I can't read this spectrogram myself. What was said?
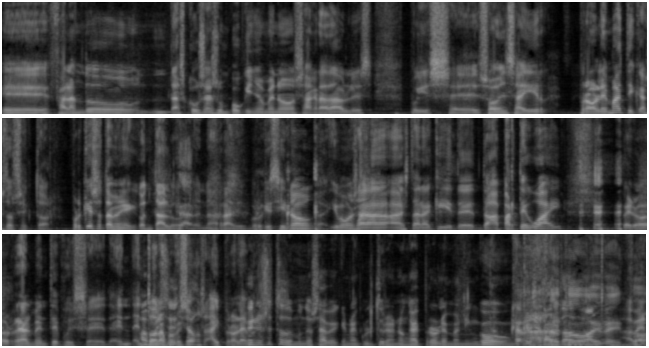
Eh, falando das cousas un pouquiño menos agradables, pois eh, soen sair problemáticas do sector. Porque eso tamén hai que contalo claro. na radio, porque se non íbamos a, a estar aquí de, da parte guai, pero realmente pues eh, en, en ah, todas pues as profesións hai problemas. Pero se todo o mundo sabe que na cultura non hai problema ningún, claro, que está todo, todo hai ben, a ver,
